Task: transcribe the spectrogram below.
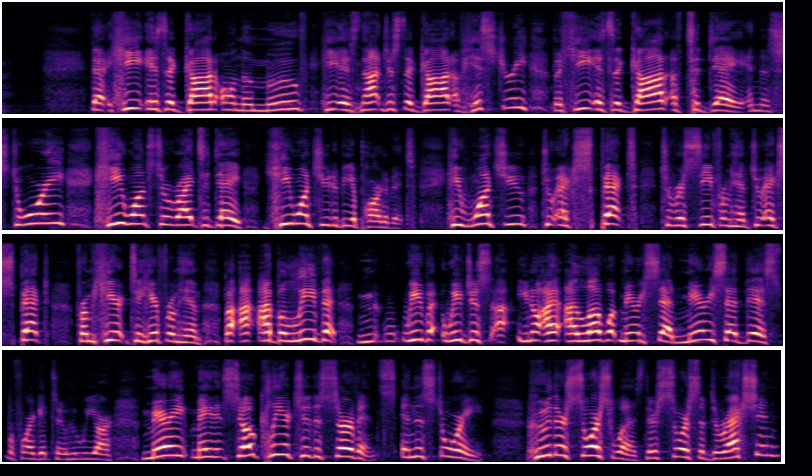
that He is a God on the move. He is not just a God of history, but He is a God of today. And the story He wants to write today, He wants you to be a part of it. He wants you to expect to receive from Him, to expect from here to hear from Him. But I, I believe that we've we've just uh, you know I, I love what Mary said. Mary said this before I get to who we are. Mary made it so clear to the servants in the story who their source was their source of direction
